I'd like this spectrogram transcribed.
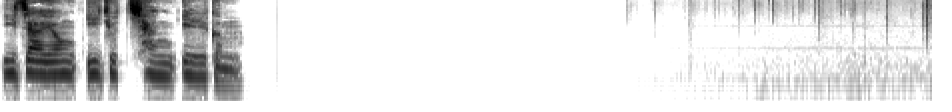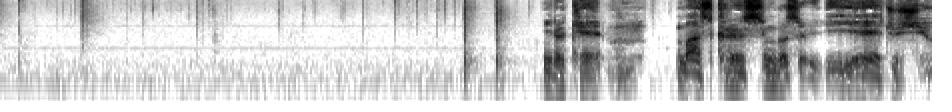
이자영 이규창 읽음 이렇게 마스크를 쓴 것을 이해해 주시오.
